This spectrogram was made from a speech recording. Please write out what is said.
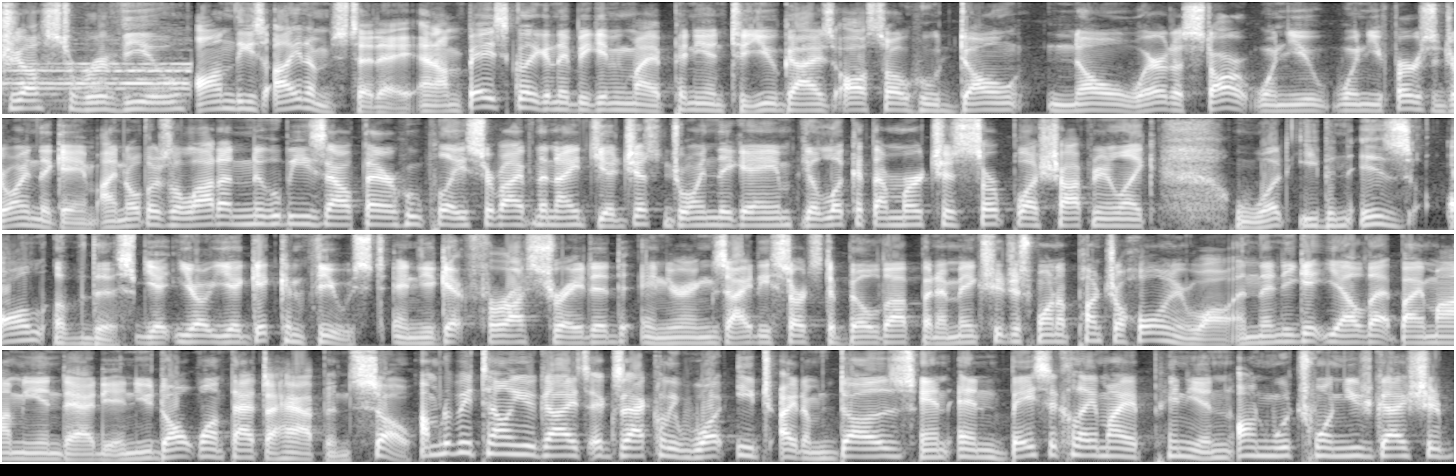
just review on these items today. And I'm basically going to be giving my opinion to you guys also who don't know where to start when you when you first join the game. I know there's a lot of newbies out there who play Survive the Night. You just joined the game. You look at the Murch's surplus shop and you're like, what even is all of this? You, you, you get confused and you get frustrated and your anxiety starts to build up and it makes you just want to punch a hole in your wall. And then you get yelled at by mommy and daddy and you don't want that to happen. So I'm going to be telling you guys exactly what each item does and, and basically my opinion on which one you guys should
